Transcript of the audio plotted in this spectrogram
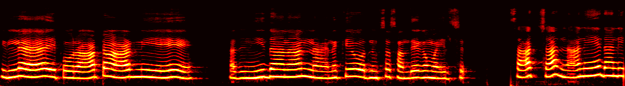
இல்லை இப்போ ஒரு ஆட்டம் ஆடினியே. அது நீதானான்னு நான் எனக்கே ஒரு நிமிஷம் சந்தேகம் ஆயிடுச்சு சாச்சா நானே தாண்டி.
